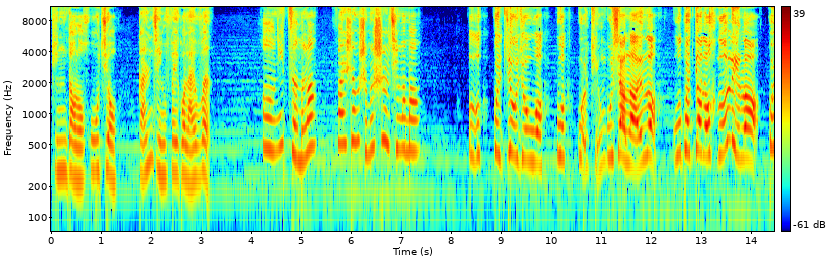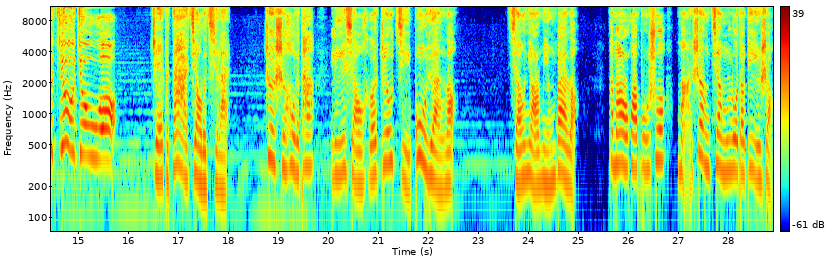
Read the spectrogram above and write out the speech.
听到了呼救，赶紧飞过来问：“哦，你怎么了？发生什么事情了吗？”呃。快救救我！我我停不下来了，我快掉到河里了！快救救我！杰克大叫了起来。这时候的他离小河只有几步远了。小鸟明白了，他们二话不说，马上降落到地上，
